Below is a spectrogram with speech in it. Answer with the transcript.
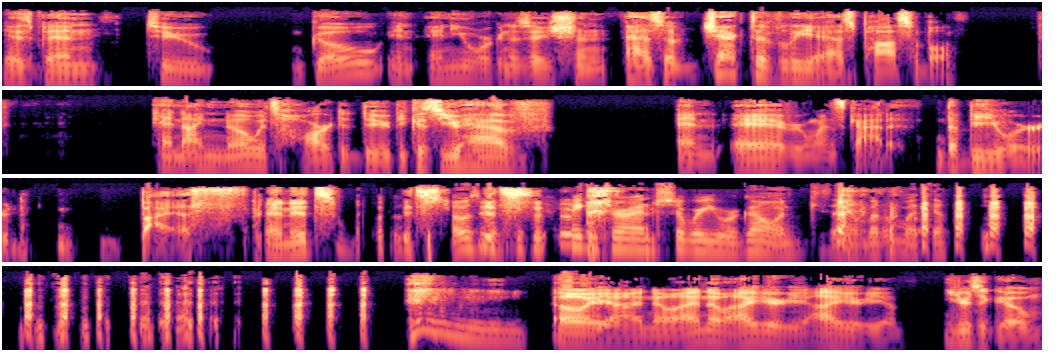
has been to go in any organization as objectively as possible. And I know it's hard to do because you have, and everyone's got it, the B word, bias. And it's, it's, I was it's, making sure I understood where you were going, but I'm with you. oh yeah, I know, I know, I hear you, I hear you. Years ago,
